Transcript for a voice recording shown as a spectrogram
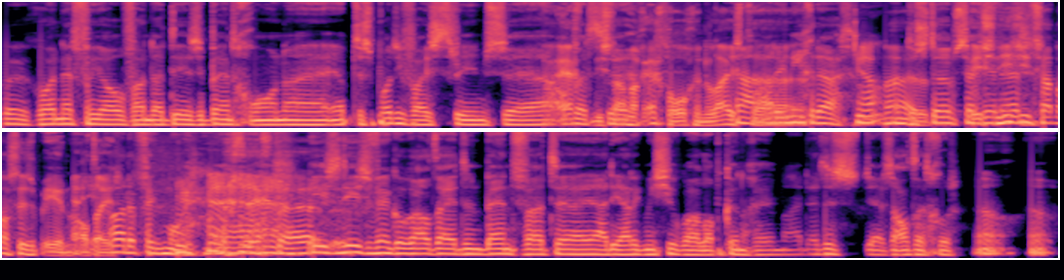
ik hoor net van jou van dat deze band gewoon eh, op de Spotify streams... eh Nou, echt, altijd, die staan eh, nog echt hoog in de lijst. Ja, had eh. ik niet gedacht. Ja. Nou, zeg je net. staat nog steeds op één, altijd. Oh, dat vind ik mooi. Ja, deze, deze vind ik ook altijd een band wat, eh, ja, die had ik misschien ook wel op kunnen geven. Maar dat is, dat is altijd goed. Ja, ja.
